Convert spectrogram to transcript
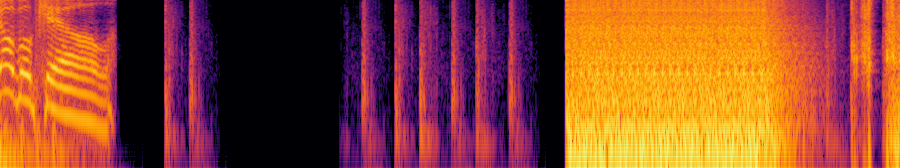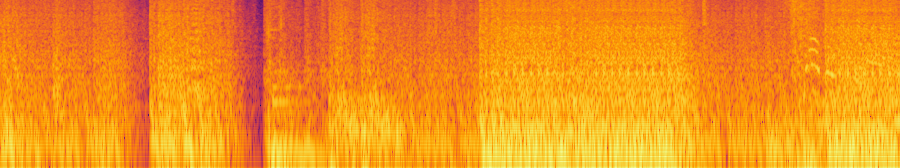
Double kill! Double kill!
